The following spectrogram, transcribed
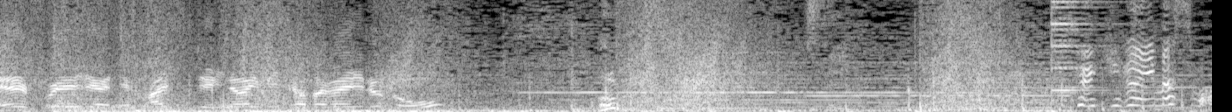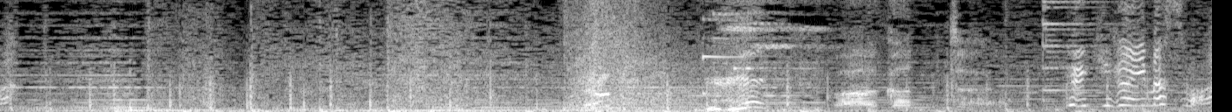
セーフエリアに入っていない味方がいるぞ。敵がいますわ。う分かった。敵がいますわ。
